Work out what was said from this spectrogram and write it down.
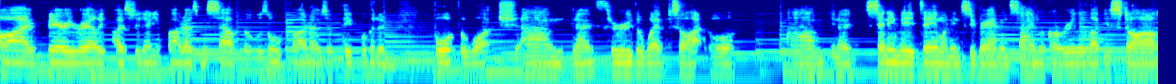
I very rarely posted any photos myself. It was all photos of people that had bought the watch, um, you know, through the website or um, you know, sending me a DM on Instagram and saying, "Look, I really love your style.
